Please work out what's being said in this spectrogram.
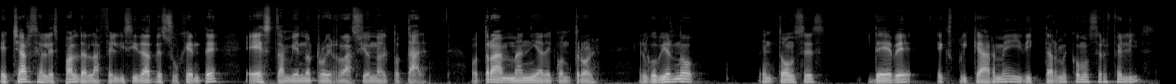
echarse a la espalda la felicidad de su gente es también otro irracional total, otra manía de control. El gobierno entonces debe explicarme y dictarme cómo ser feliz.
